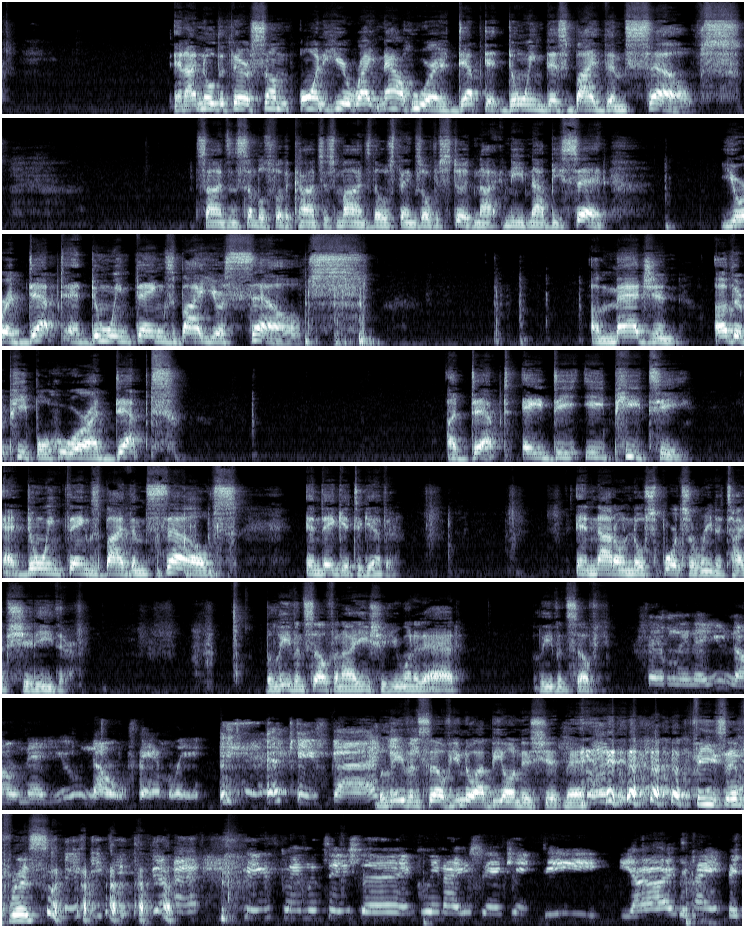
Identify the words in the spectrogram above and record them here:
and I know that there are some on here right now who are adept at doing this by themselves. Signs and symbols for the conscious minds, those things overstood not, need not be said. You're adept at doing things by yourselves. Imagine other people who are adept. Adept, A D E P T, at doing things by themselves, and they get together. And not on no sports arena type shit either. Believe in self and Aisha, you wanted to add? Believe in self family. Now you know. Now you know, family. Peace, God. Believe in self. You know I be on this shit, man. Peace, Empress. Peace, God. Peace, Queen Letitia and Queen Aisha and King D. Y'all right?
